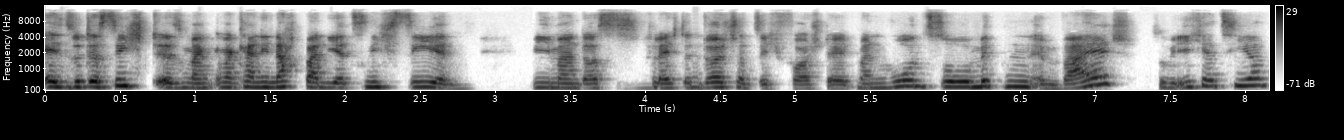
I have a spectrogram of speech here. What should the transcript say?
also das Sicht, also man, man kann die Nachbarn jetzt nicht sehen wie man das vielleicht in Deutschland sich vorstellt. Man wohnt so mitten im Wald, so wie ich jetzt hier.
